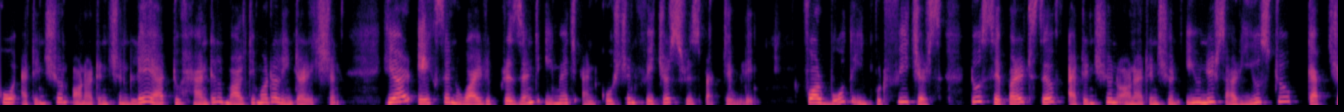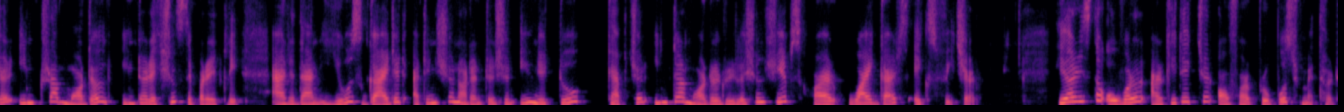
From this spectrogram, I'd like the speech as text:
co-attention on attention layer to handle multimodal interaction. Here, X and Y represent image and question features respectively. For both input features, two separate self-attention on attention units are used to capture intra-modal interactions separately and then use guided attention on attention unit to capture intermodal relationships where Y guides X feature. Here is the overall architecture of our proposed method.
